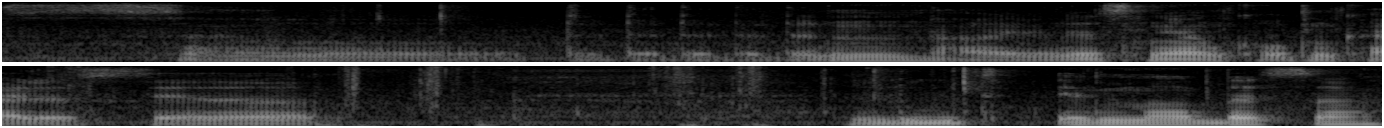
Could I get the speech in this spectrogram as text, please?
So. Aber wir wissen ja, im Gruppenkeil ist der Loot immer besser.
